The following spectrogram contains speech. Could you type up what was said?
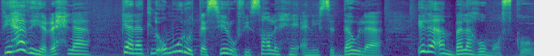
في هذه الرحلة كانت الأمور تسير في صالح أنيس الدولة إلى أن بلغوا موسكو.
